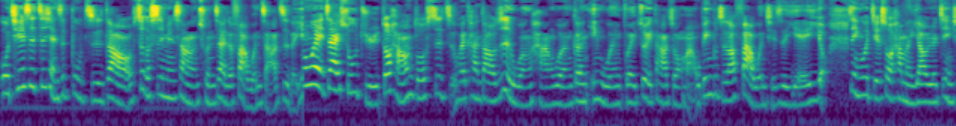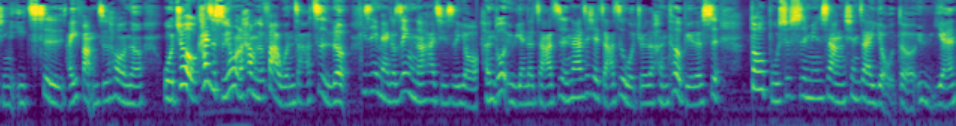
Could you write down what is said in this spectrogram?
我其实之前是不知道这个市面上存在着发文杂志的，因为在书局都好像都是只会看到日文、韩文跟英文为最大众嘛，我并不知道发文其实也有。是因为接受他们邀约进行一次采访之后呢，我就开始使用了他们的发文杂志了。Easy Magazine 呢，它其实有很多语言的杂志，那这些杂志我觉得很特别的是。都不是市面上现在有的语言，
